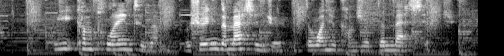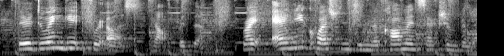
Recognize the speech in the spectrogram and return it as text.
We complain to them. We're shooting the messenger, the one who comes with the message. They're doing it for us, not for them. Write any questions in the comment section below.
